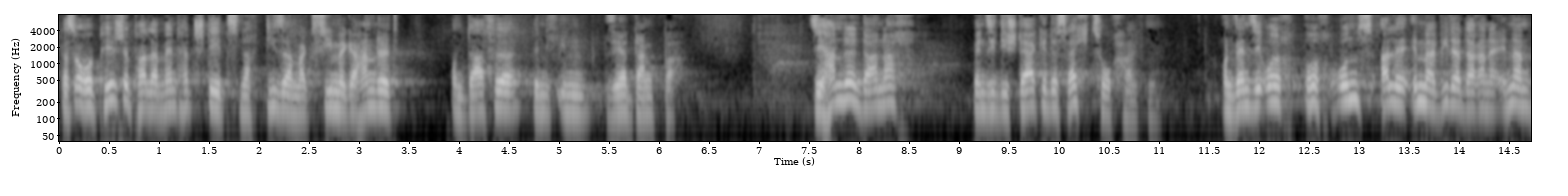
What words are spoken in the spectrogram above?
Das Europäische Parlament hat stets nach dieser Maxime gehandelt und dafür bin ich Ihnen sehr dankbar. Sie handeln danach, wenn Sie die Stärke des Rechts hochhalten und wenn Sie auch uns alle immer wieder daran erinnern,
